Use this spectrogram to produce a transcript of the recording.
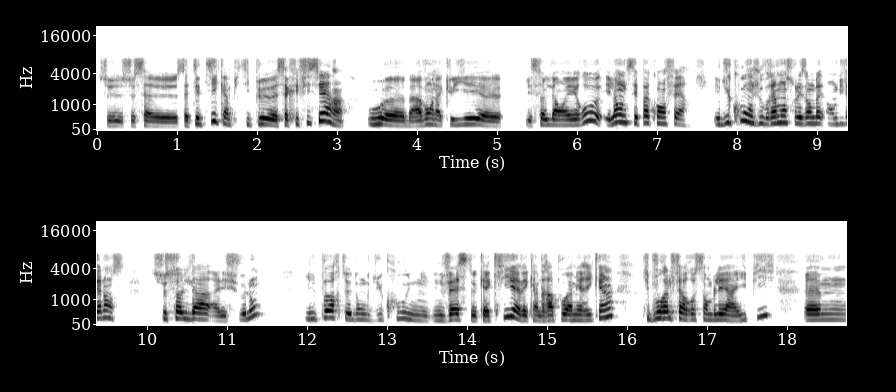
ce, ce- ce- cette éthique un petit peu sacrificiaire où euh, bah, avant on accueillait les soldats en héros, et là on ne sait pas quoi en faire. Et du coup, on joue vraiment sur les amb- ambivalences. Ce soldat a les cheveux longs, il porte donc du coup une, une, veste kaki avec un drapeau américain qui pourrait le faire ressembler à un hippie. Euh,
